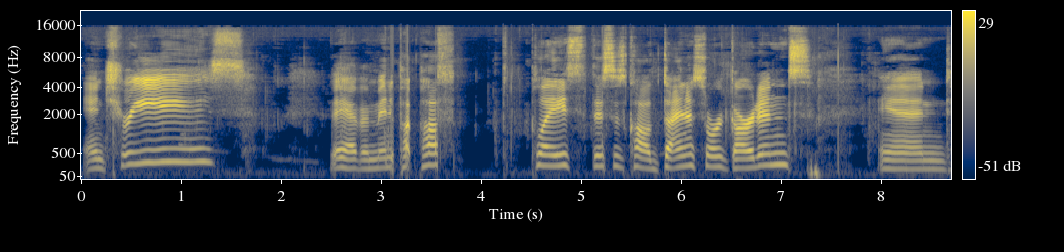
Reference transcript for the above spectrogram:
and trees. They have a mini putt puff place. This is called Dinosaur Gardens, and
